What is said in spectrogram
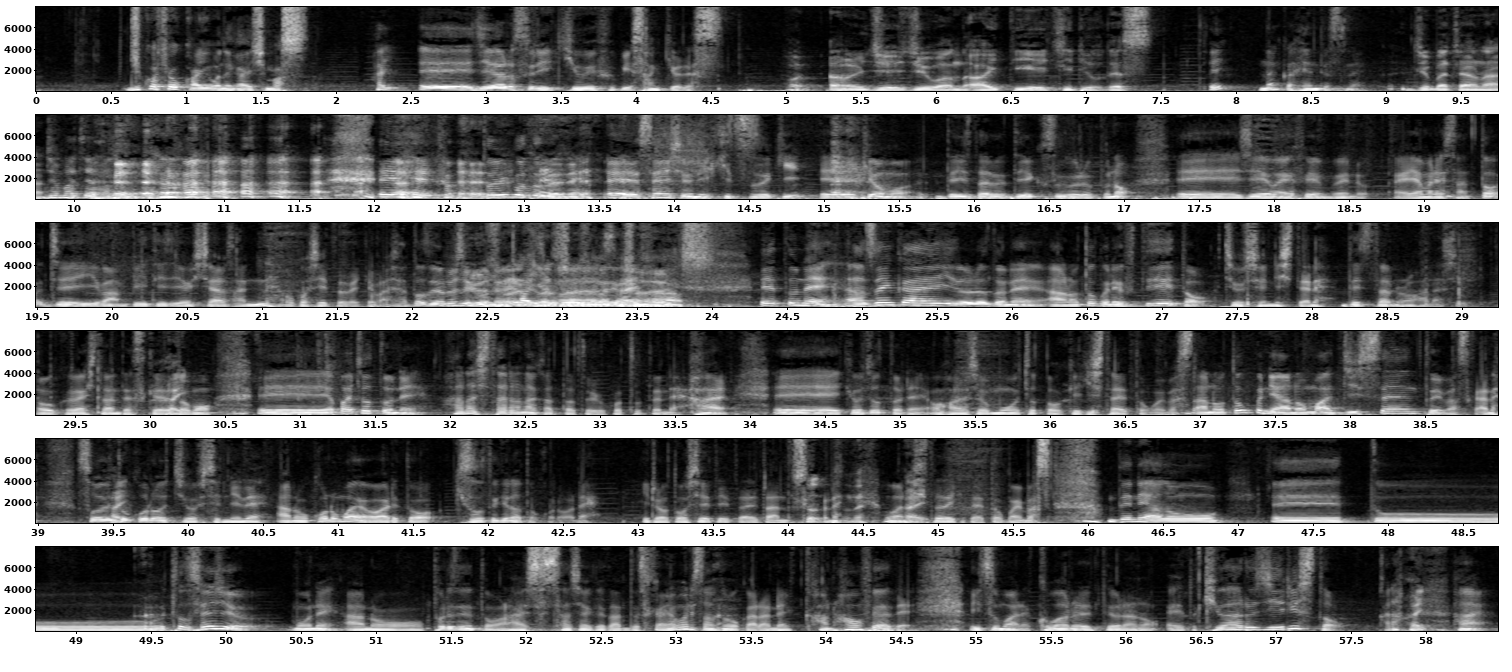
自己紹介をお願いします。はい、えー、JR3QFB 三級です。はい、あ JG1 の ITH リオです。えなんか変ですね。順番ちゃうな。順番ちゃいますね。えーとということでね、えー先週に引き続き、えー今日もデジタル DX グループの、えー、J1FMN えー山根さんと JE1BTJ 吉原さんにねお越しいただきました。どうぞよろしくお願いします,、はいよろしくお願いしはいます。えっ、とね、あ前回いろいろとね、あの特に FT8 を中心にしてね、デジタルの話、お伺いしたんですけれども、えーやっぱりちょっとね、話し足らなかったということでね、はい、えー今日ちょっとね、お話をもうちょっとお聞きしたいと思います。あの特にあのまあ実践といいますかね、そういうところを中心にね、あのこの前は割と基礎的なところをね。いろいろと教えていただいたんですけどね、ねお話しいただきたいと思います。でね、あの、えーっと、ちょっと先週もね、あの、プレゼントの話差し上げたんですが、山根さんの方からね、あのハンフェアでいつもはね、配られているあの、えーっと、QRG リストかな。はい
